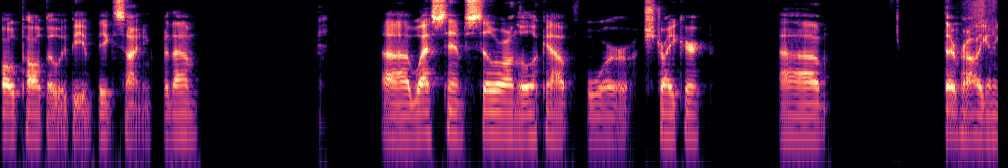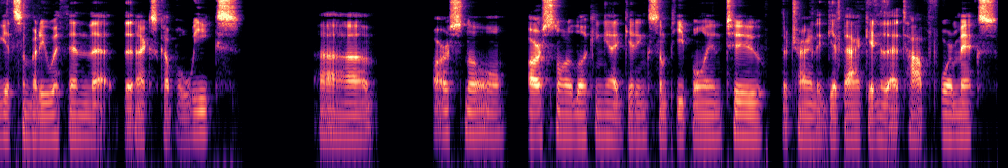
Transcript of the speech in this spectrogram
Paul Pogba would be a big signing for them. Uh, West Ham still are on the lookout for striker. Um, they're probably going to get somebody within the the next couple weeks. Uh, Arsenal Arsenal are looking at getting some people into. They're trying to get back into that top four mix.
